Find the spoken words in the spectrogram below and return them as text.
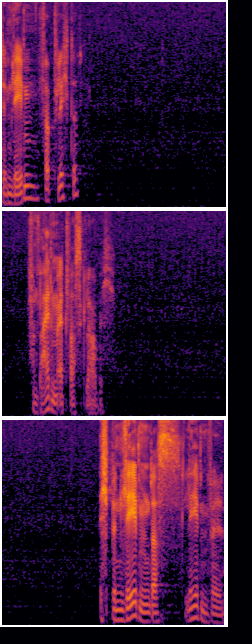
dem Leben verpflichtet? Von beidem etwas, glaube ich. Ich bin Leben, das leben will.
